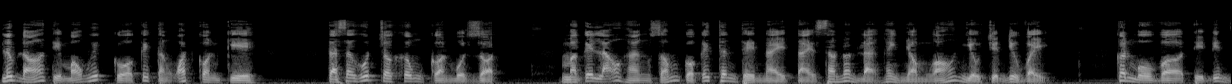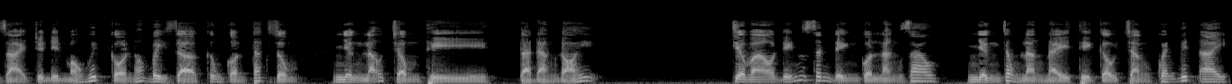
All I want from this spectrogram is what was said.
Lúc đó thì máu huyết của cái thằng oát con kia ta sẽ hút cho không còn một giọt? Mà cái lão hàng xóm của cái thân thể này tại sao nó lại hay nhòm ngó nhiều chuyện như vậy? Con mù vợ thì điên dài cho nên máu huyết của nó bây giờ không còn tác dụng, nhưng lão chồng thì ta đang đói. Chiều vào đến sân đình của làng giao, nhưng trong làng này thì cậu chẳng quen biết ai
